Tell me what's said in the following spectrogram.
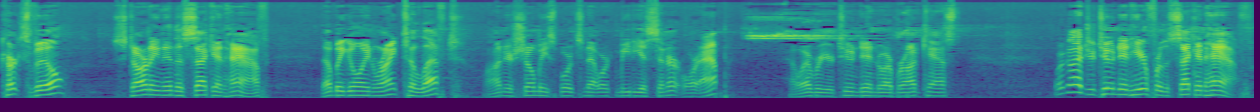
Kirksville starting in the second half. They'll be going right to left on your Show Me Sports Network Media Center or app. However, you're tuned into our broadcast. We're glad you're tuned in here for the second half.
